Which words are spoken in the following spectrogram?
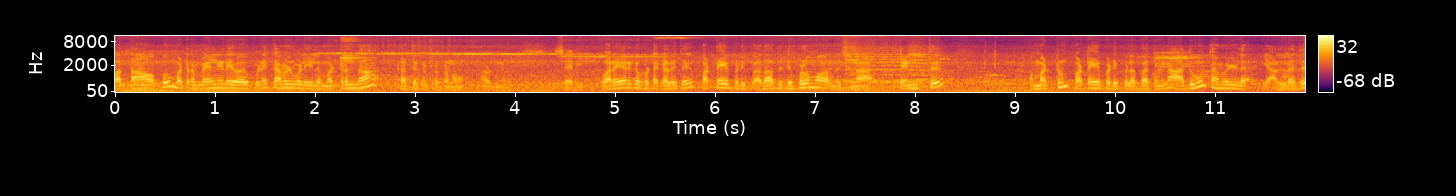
பத்தாம் வகுப்பு மற்றும் மேல்நிலை வகுப்பினை தமிழ் வழியில் மட்டும்தான் கற்றுக்கிட்டு இருக்கணும் அப்படின்னு. சரி வரையறுக்கப்பட்ட கல்வி தகுதி பட்டய படிப்பு அதாவது டிப்ளமோ இருந்துச்சுன்னா டென்த்து மற்றும் பட்டய படிப்பில் பார்த்தீங்கன்னா அதுவும் தமிழில் அல்லது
